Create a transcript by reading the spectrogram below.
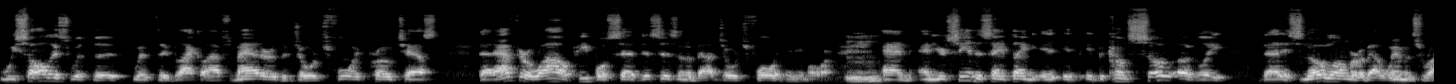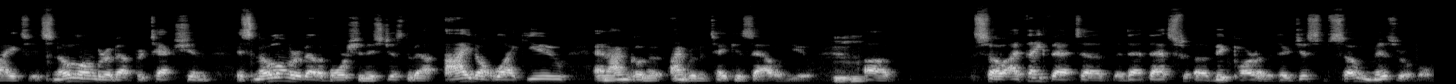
we saw this with the with the Black Lives Matter, the George Floyd protest. That after a while, people said this isn't about George Floyd anymore hmm and and you're seeing the same thing. It, it, it becomes so ugly that it's no longer about women's rights. It's no longer about protection. It's no longer about abortion. It's just about I don't like you, and I'm gonna I'm gonna take this out on you. hmm Uh, so I think that uh, that that's a big part of it. They're just so miserable.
